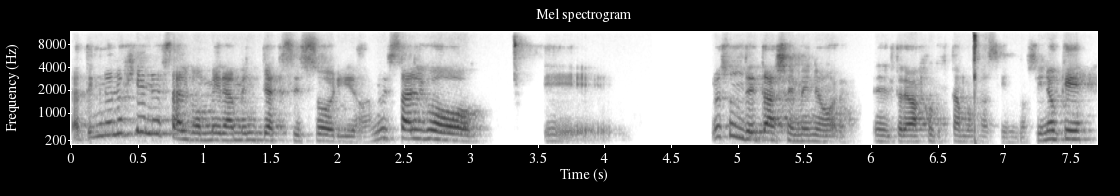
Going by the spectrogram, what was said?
la tecnología no es algo meramente accesorio, no es algo, eh, no es un detalle menor en el trabajo que estamos haciendo, sino que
